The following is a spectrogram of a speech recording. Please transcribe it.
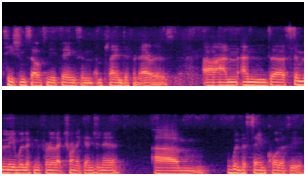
teach themselves new things and, and play in different areas. Uh, and and uh, similarly, we're looking for an electronic engineer um, with the same quality,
